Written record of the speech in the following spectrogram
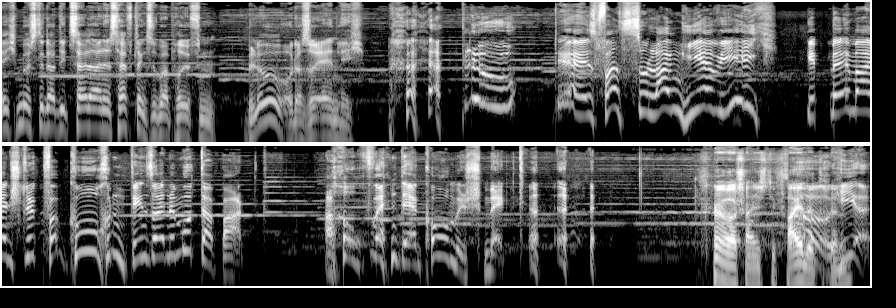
ich müsste da die Zelle eines Häftlings überprüfen. Blue oder so ähnlich. Blue, der ist fast so lang hier wie ich. Gibt mir immer ein Stück vom Kuchen, den seine Mutter backt. Auch wenn der komisch schmeckt. Wahrscheinlich die Pfeile Oh, drin. hier.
